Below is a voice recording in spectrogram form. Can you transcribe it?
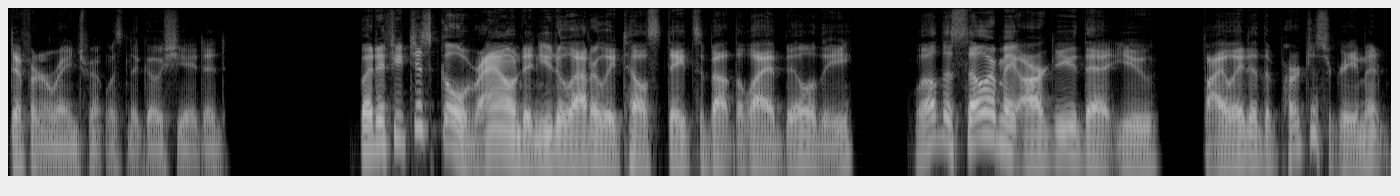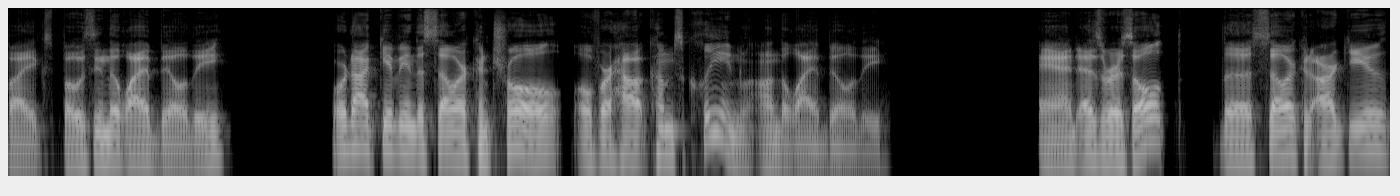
different arrangement was negotiated. But if you just go around and unilaterally tell states about the liability, well, the seller may argue that you violated the purchase agreement by exposing the liability or not giving the seller control over how it comes clean on the liability. And as a result, the seller could argue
